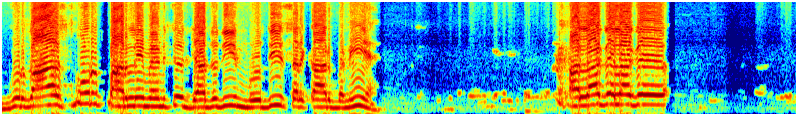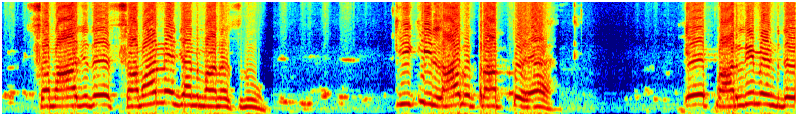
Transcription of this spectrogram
ਗੁਰਦਾਸਪੁਰ ਪਾਰਲੀਮੈਂਟ 'ਚ ਜਦ ਦੀ ਮੋਦੀ ਸਰਕਾਰ ਬਣੀ ਹੈ। ਅਲੱਗ-ਅਲੱਗ ਸਮਾਜ ਦੇ ਸਾਮਾਨਯ ਜਨਮਾਨਸ ਨੂੰ ਕੀ ਕੀ ਲਾਭ ਪ੍ਰਾਪਤ ਹੋਇਆ ਇਹ ਪਾਰਲੀਮੈਂਟ ਦੇ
